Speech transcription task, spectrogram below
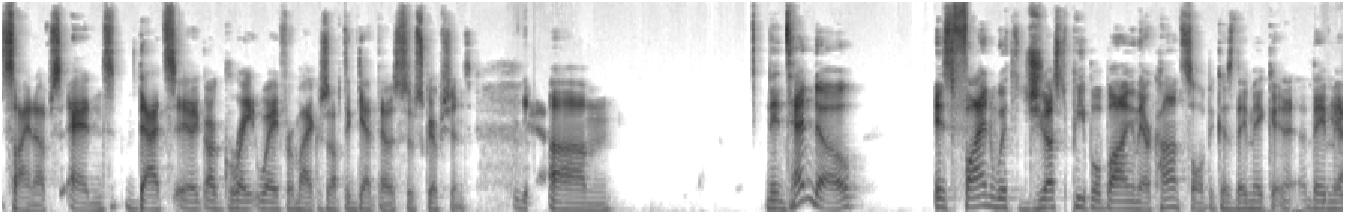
signups, and that's a, a, great way for Microsoft to get those subscriptions. Yeah. Um, Nintendo is fine with just people buying their console because they make they make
